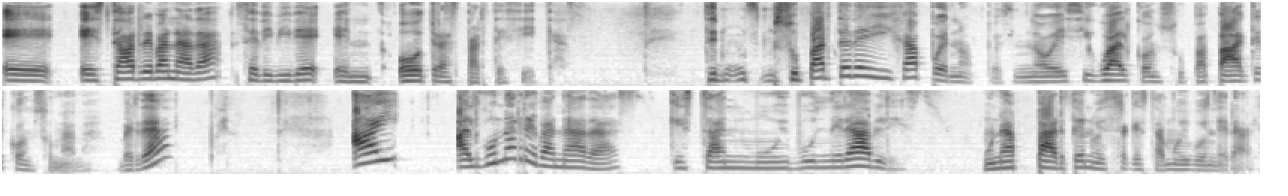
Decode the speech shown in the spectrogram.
Eh, esta rebanada se divide en otras partecitas. Su parte de hija, bueno, pues no es igual con su papá que con su mamá, ¿verdad? Bueno, hay algunas rebanadas que están muy vulnerables, una parte nuestra que está muy vulnerable.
